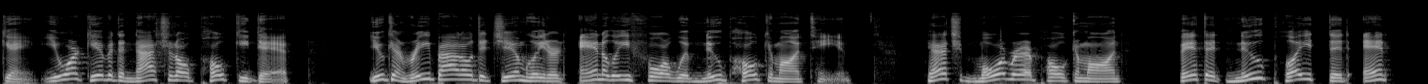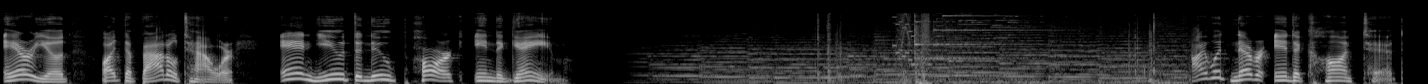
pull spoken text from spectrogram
game, you are given the National Pokédex. You can rebattle the gym leader and Elite Four with new Pokemon team. Catch more rare Pokemon, visit new places and areas like the Battle Tower, and use the new park in the game. I would never enter content,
